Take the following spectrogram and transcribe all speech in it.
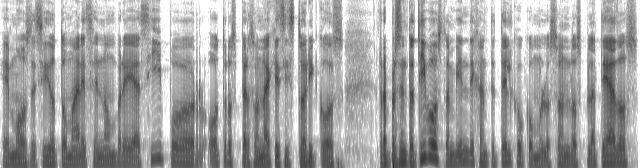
hemos decidido tomar ese nombre así por otros personajes históricos representativos también de Jantetelco, como lo son los plateados.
